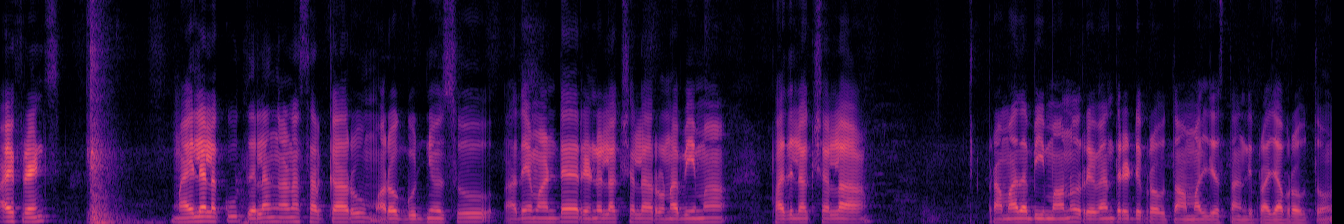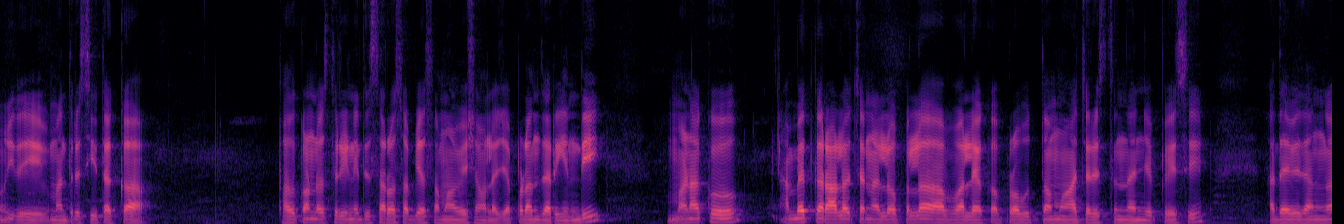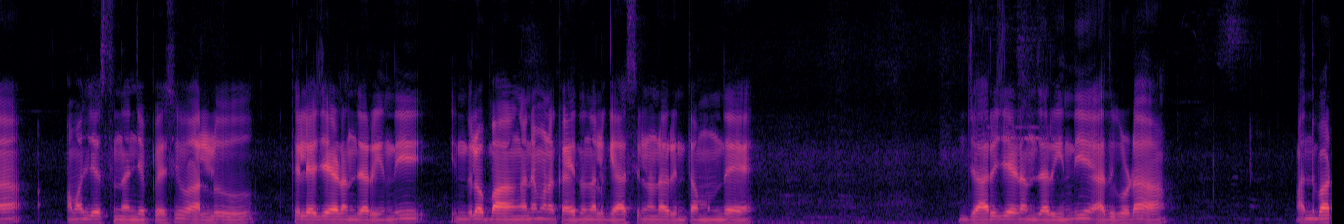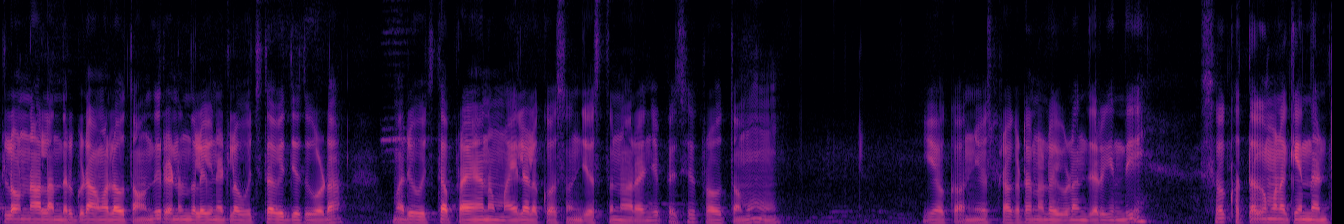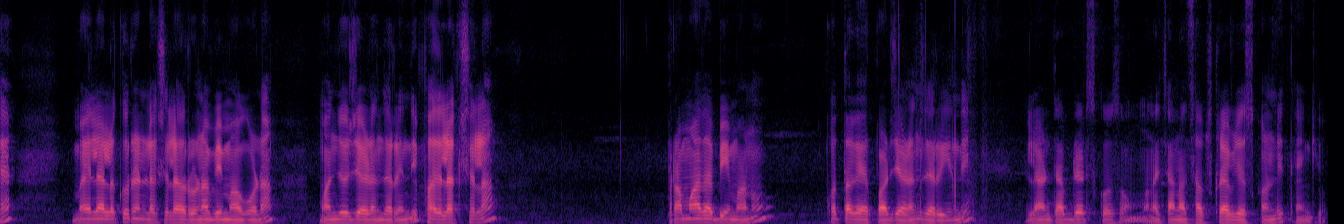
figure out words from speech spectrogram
Hi friends. మహిళలకు తెలంగాణ సర్కారు మరో గుడ్ న్యూస్. అదేమంటే రెండు లక్షల రుణ బీమా పది లక్షల ప్రమాద బీమాను రేవంత్ రెడ్డి ప్రభుత్వం అమలు చేస్తుంది ప్రజాప్రభుత్వం. ఇది మంత్రి సీతక్క పదకొండవ స్త్రీనిధి సర్వసభ్య సమావేశంలో చెప్పడం జరిగింది. మనకు అంబేద్కర్ ఆలోచన లోపల వాళ్ళ యొక్క ప్రభుత్వం ఆచరిస్తుందని చెప్పేసి అదేవిధంగా అమలు చేస్తుందని చెప్పేసి వాళ్ళు తెలియజేయడం జరిగింది. ఇందులో భాగంగానే మనకు ఐదు వందల గ్యాస్ సిలిండర్ ఇంతకుముందే జారీ చేయడం జరిగింది. అది కూడా అందుబాటులో ఉన్న వాళ్ళందరికీ కూడా అమలు ఉంది. రెండు వందల యూనిట్ల ఉచిత విద్యుత్ కూడా మరియు ఉచిత ప్రయాణం మహిళల కోసం చేస్తున్నారని చెప్పేసి ప్రభుత్వము ఈ యొక్క న్యూస్ ప్రకటనలో ఇవ్వడం జరిగింది. సో కొత్తగా మనకి ఏంటంటే మహిళలకు రెండు లక్షల రుణ బీమా కూడా మంజూరు చేయడం జరిగింది. పది లక్షల ప్రమాద బీమాను కొత్తగా ఏర్పాటు చేయడం జరిగింది. ఇలాంటి అప్డేట్స్ కోసం మన ఛానల్ సబ్స్క్రైబ్ చేసుకోండి. Thank you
